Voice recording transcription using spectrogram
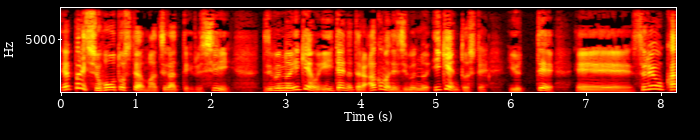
やっぱり手法としては間違っているし、自分の意見を言いたいんだったら、あくまで自分の意見として言って、えー、それを必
